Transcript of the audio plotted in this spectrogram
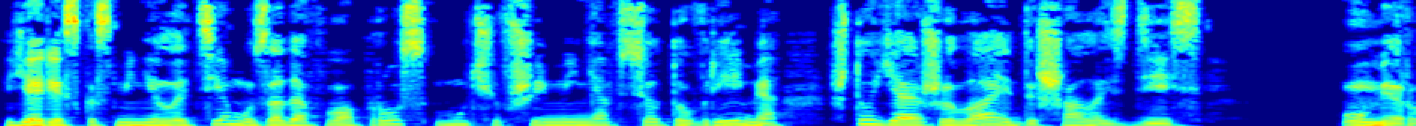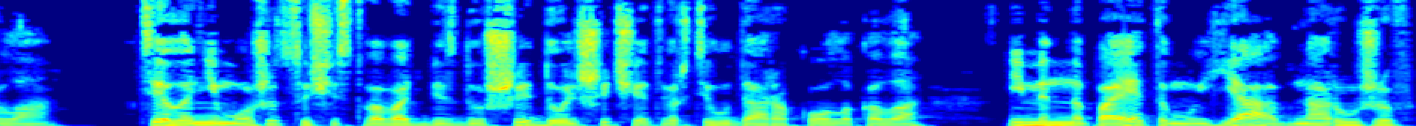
Я резко сменила тему, задав вопрос, мучивший меня все то время, что я жила и дышала здесь. «Умерла. Тело не может существовать без души дольше четверти удара колокола. Именно поэтому я, обнаружив...»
